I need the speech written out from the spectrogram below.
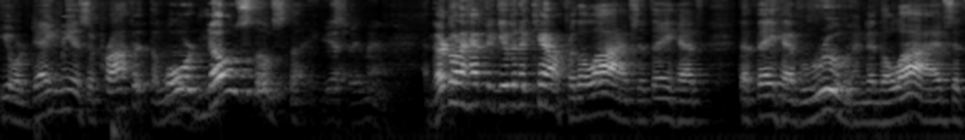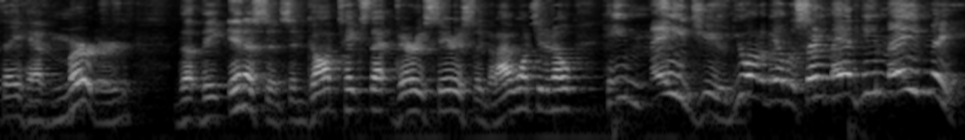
He ordained me as a prophet. The Lord knows those things. Yes, amen. And they're going to have to give an account for the lives that they have that they have ruined and the lives that they have murdered the, the innocents. And God takes that very seriously. But I want you to know He made you. You ought to be able to say, Man, He made me.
